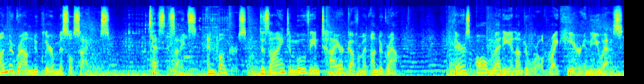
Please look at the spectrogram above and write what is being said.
Underground nuclear missile silos, test sites, and bunkers designed to move the entire government underground, there's already an underworld right here in the US.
